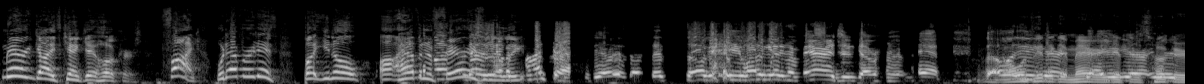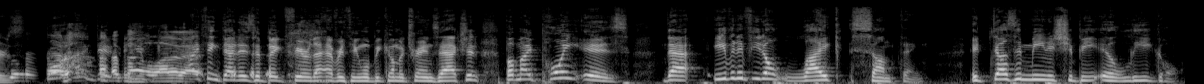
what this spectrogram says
married guys can't get hookers. Fine, whatever it is. But you know, uh, having an affair Yeah, isn't you have contract. You know, that- that's okay. You want to get in a marriage in government, man. No one's gonna get married yeah, if there's hookers. you're- dude, about a lot of that. I think that is a big fear that everything will become a transaction. But my point is that even if you don't like something, it doesn't mean it should be illegal.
